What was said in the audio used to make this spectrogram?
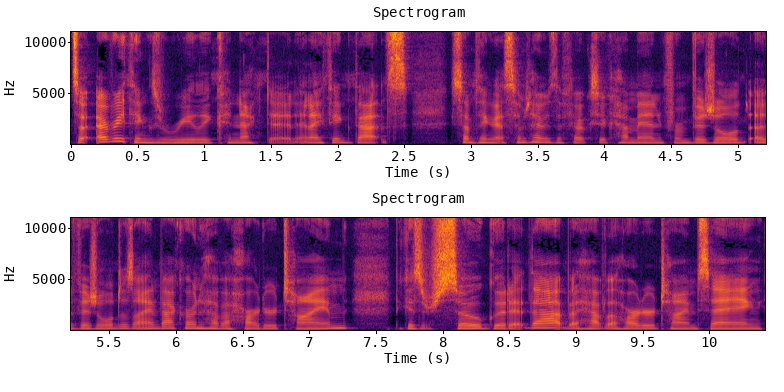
So everything's really connected and i think that's something that sometimes the folks who come in from visual a visual design background have a harder time because they're so good at that but have a harder time saying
